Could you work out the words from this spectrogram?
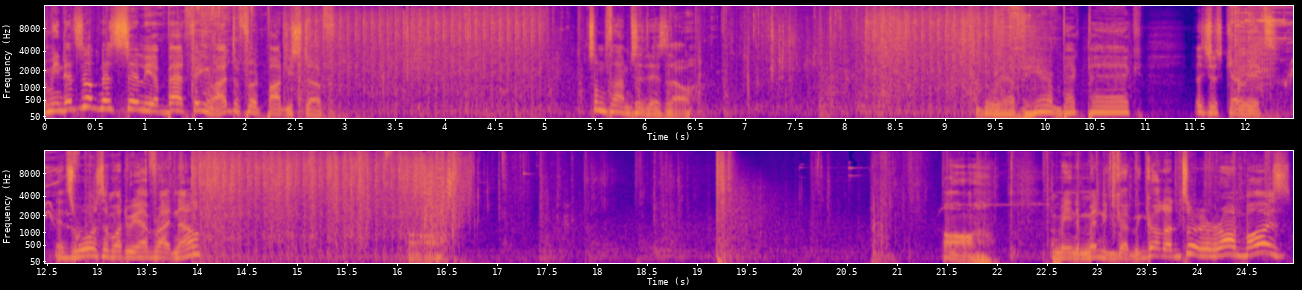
I mean, that's not necessarily a bad thing, right? The third party stuff. Sometimes it is, though. What do we have here? A backpack. Let's just carry it. It's worse than what we have right now. Oh. Oh. I mean, the minigun. We gotta turn around, boys.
